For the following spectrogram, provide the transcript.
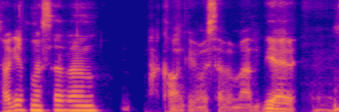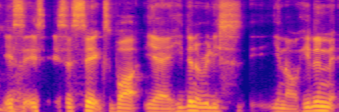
Can I give him a seven? I can't give him a seven, man. Yeah, it's it's it's a six, but yeah, he didn't really, you know, he didn't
